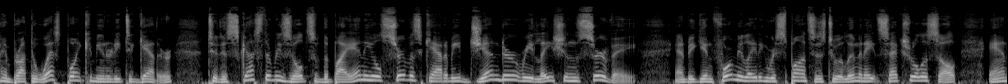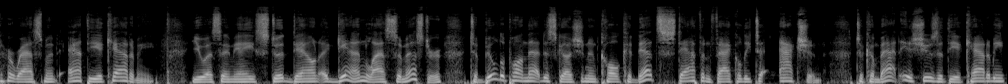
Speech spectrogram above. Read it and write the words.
and brought the West Point community together to discuss the results of the Biennial Service Academy Gender Relations Survey and begin formulating responses to eliminate sexual assault and harassment at the Academy. USMA stood down again last semester to build upon that discussion and call cadets, staff, and faculty to action to combat issues at the Academy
